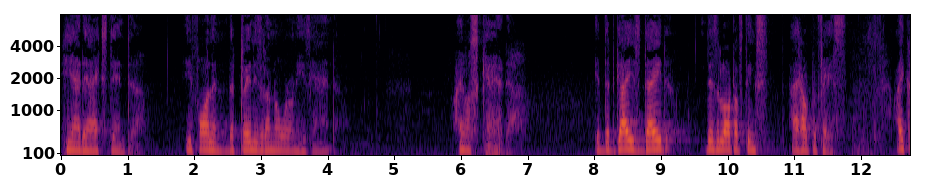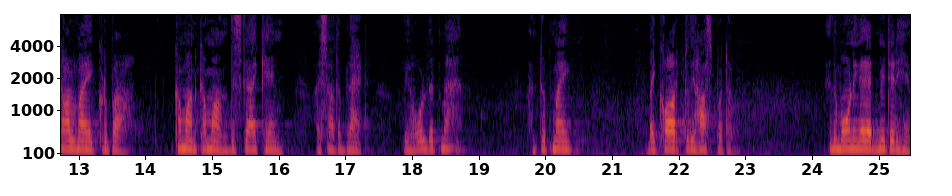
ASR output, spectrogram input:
He had an accident. He fallen. The train is run over on his hand. I was scared. If that guy is died, there's a lot of things I have to face. I called my Krupa. Come on, come on. This guy came. I saw the blood. We hold that man and took my, my car to the hospital. In the morning, I admitted him.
